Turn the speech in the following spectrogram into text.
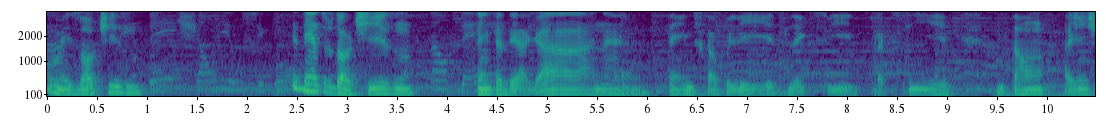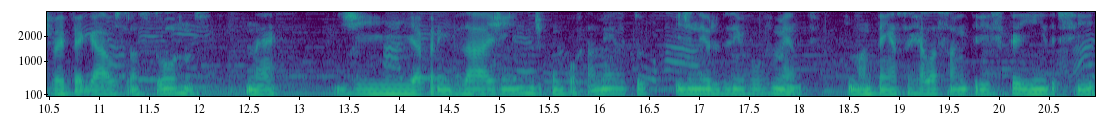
o mês do autismo. E dentro do autismo tem TDAH, né? Tem descalculia, dislexia, dispraxia. Então a gente vai pegar os transtornos, né? De aprendizagem, de comportamento e de neurodesenvolvimento, que mantém essa relação intrínseca e entre si,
